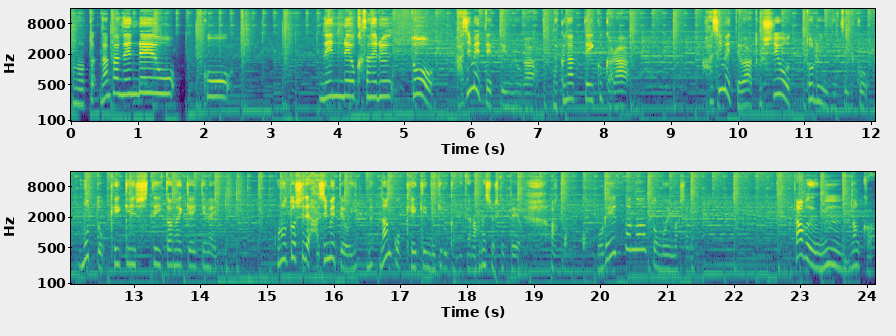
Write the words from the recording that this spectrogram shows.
そのだんだん年齢をこう年齢を重ねると初めてっていうのがなくなっていくから初めては年を取るにつれてこうもっと経験していかなきゃいけない。この年で初めてを何個経験できるかみたいな話をしててあここれだなと思いましたね。多分なんか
